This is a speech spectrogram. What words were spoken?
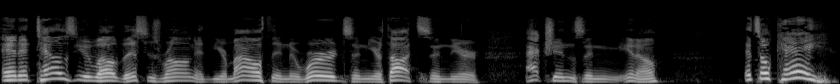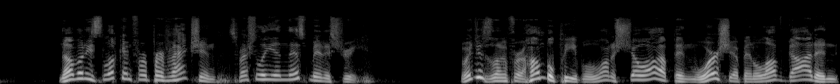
and it tells you, well, this is wrong in your mouth and your words and your thoughts and your actions and, you know, it's okay. Nobody's looking for perfection, especially in this ministry. We're just looking for humble people who want to show up and worship and love God and,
